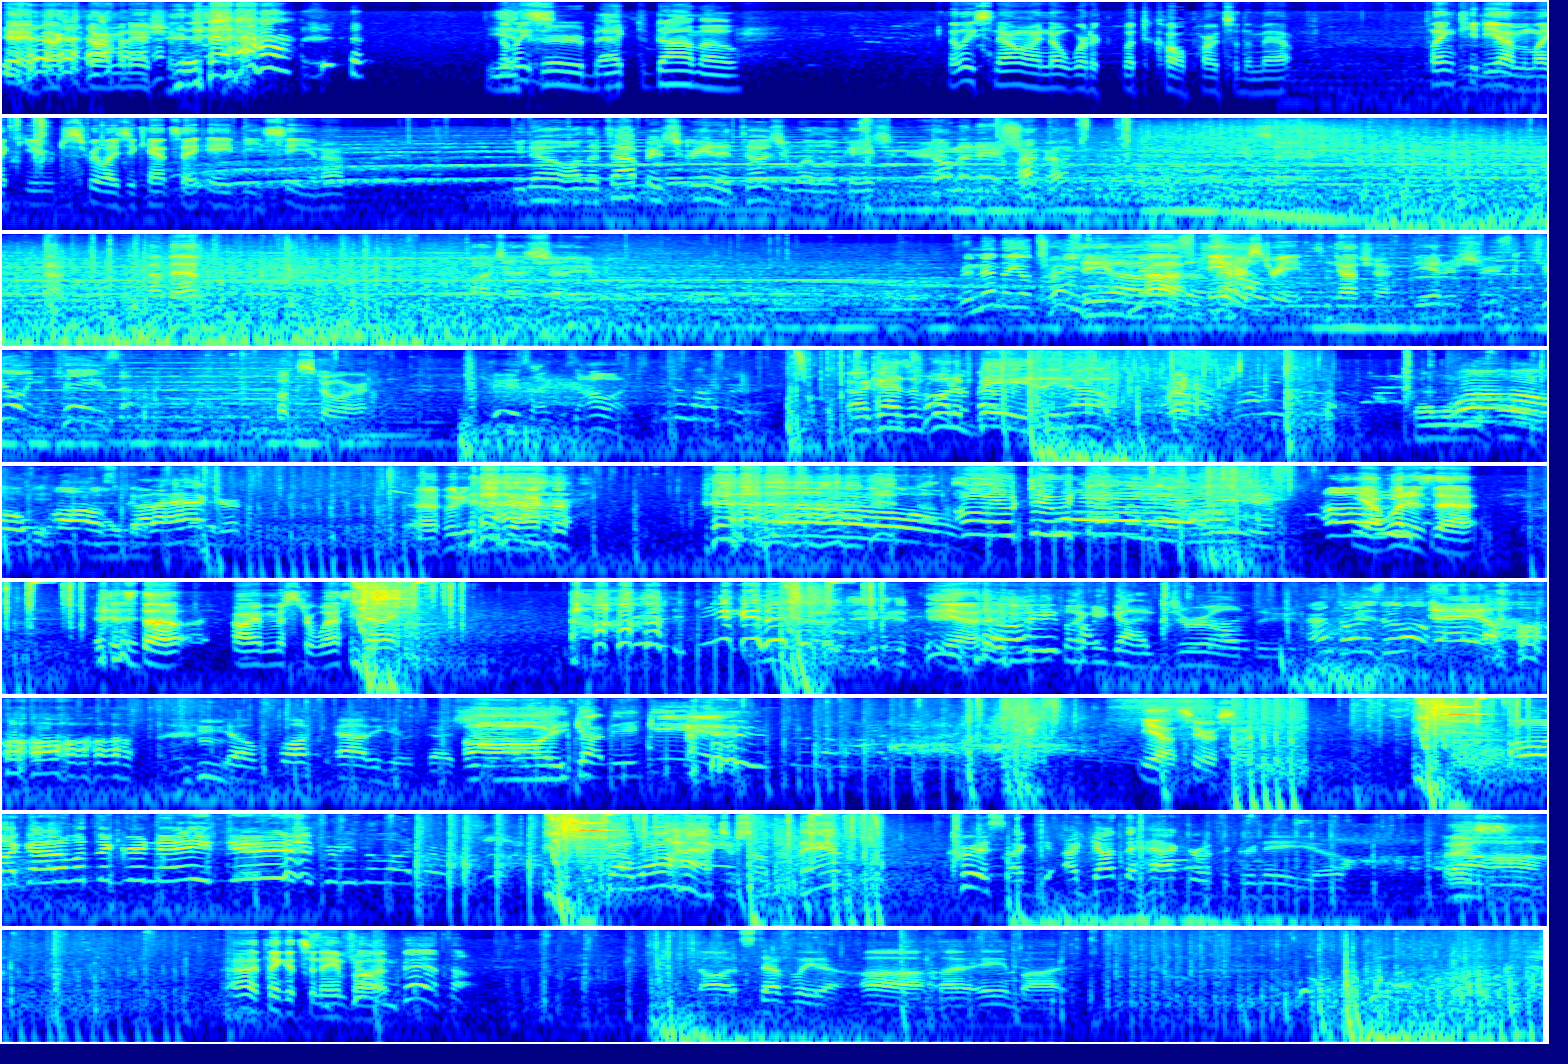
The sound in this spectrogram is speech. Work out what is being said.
Okay, back to domination. yes, least- sir. Back to Domo. At least now I know where to what to call parts of the map. Playing TDM, like you just realize you can't say A, B, C, you know? You know, on the top of your screen, it tells you what location you're at. Domination. What, really? Yes, sir. Huh. Not bad. Watch, I'll show you. Remember your training. See, uh, Ah, the- Theater Street. Gotcha. Theater Street. Securing Kaiser. Bookstore. Kaiser is ours. All right, guys, I'm going to B. I need help. Whoa. Coming- Whoa! shit. Oh, I got a hacker. Uh, who do you think the hacker? No! oh, dude, we definitely got a hacker. Oh, Yeah, what is that? It's the I'm Mr. West guy? Yeah. Oh, he he fucking got drilled, dude. Anton is lost. Damn! Yo, fuck out of here with that shit. Oh, he got me again. Yeah, seriously. Oh, I got him with the grenade, dude! He's got wall hacks or something, man. Chris, I, I got the hacker with the grenade, yo. Nice. Uh, I think it's an aimbot. No, it's definitely a, uh, a aimbot.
